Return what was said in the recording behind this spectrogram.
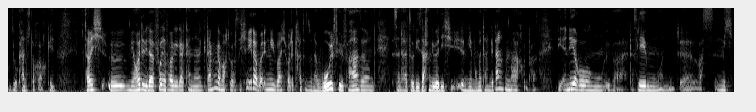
und so kann es doch auch gehen. Jetzt habe ich äh, mir heute wieder vor der Folge gar keine Gedanken gemacht, über was ich rede, aber irgendwie war ich heute gerade in so einer Wohlfühlphase und das sind halt so die Sachen, über die ich äh, mir momentan Gedanken mache, über die Ernährung, über das Leben und äh, was mich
